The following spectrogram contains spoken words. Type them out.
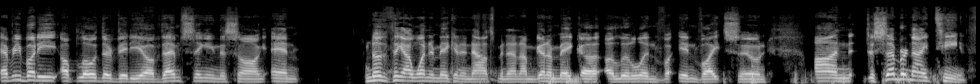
Everybody upload their video of them singing the song. And another thing, I wanted to make an announcement, and I'm going to make a, a little inv- invite soon on December nineteenth.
